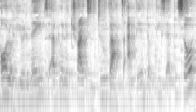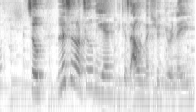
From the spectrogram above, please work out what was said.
all of your names. I'm going to try to do that at the end of this episode. So listen until the end because I'll mention your name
